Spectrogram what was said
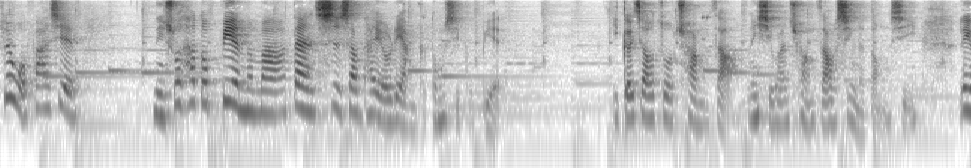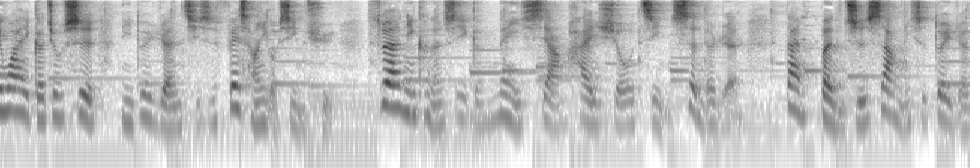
所以我发现，你说它都变了吗？但事实上，它有两个东西不变，一个叫做创造，你喜欢创造性的东西；另外一个就是你对人其实非常有兴趣。虽然你可能是一个内向、害羞、谨慎的人，但本质上你是对人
